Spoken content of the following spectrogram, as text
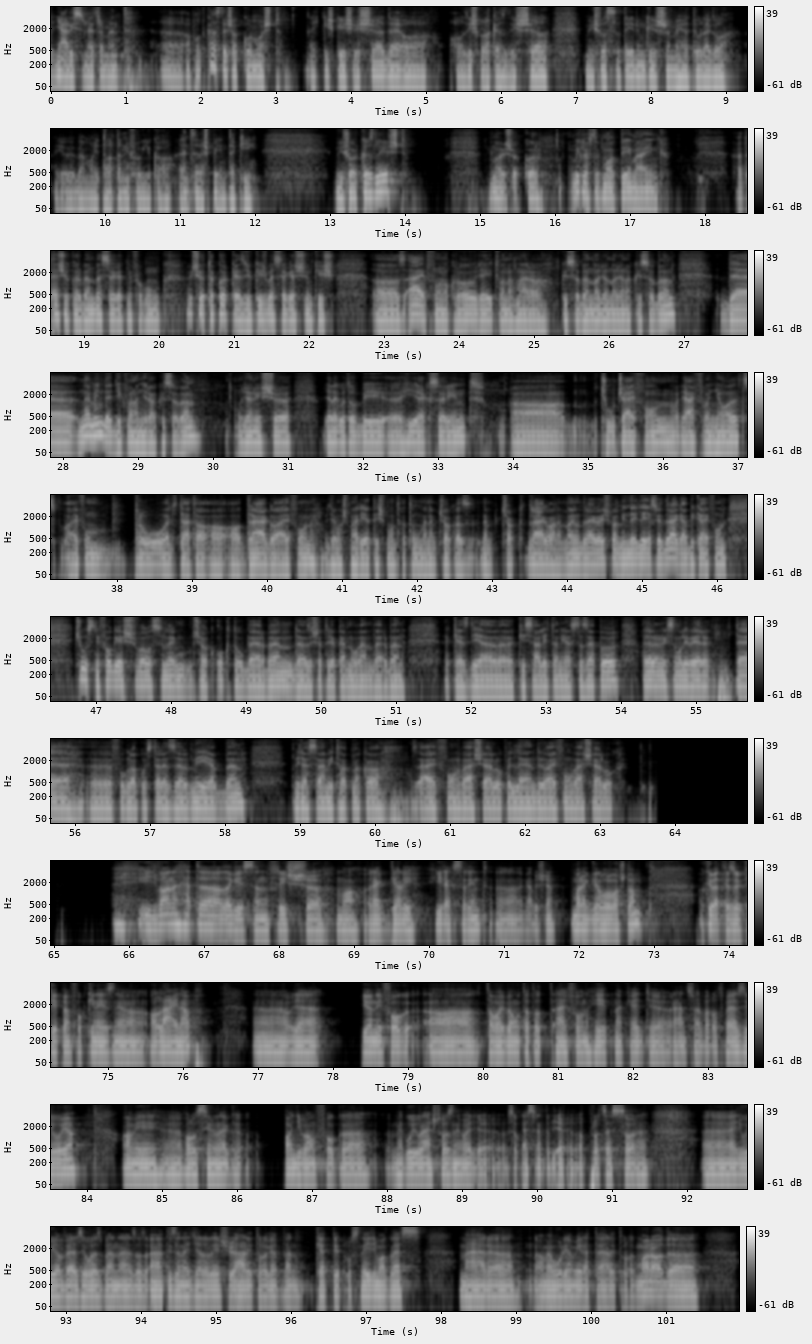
nyári szünetre ment uh, a podcast, és akkor most egy kis késéssel, de a, az iskola kezdéssel mi is visszatérünk, és remélhetőleg a, jövőben majd tartani fogjuk a rendszeres pénteki műsorközlést. Na és akkor mik lesznek ma a témáink? Hát első körben beszélgetni fogunk, sőt, akkor kezdjük is, beszélgessünk is az iPhone-okról, ugye itt vannak már a küszöbön, nagyon-nagyon a küszöbön, de nem mindegyik van annyira a küszöbön, ugyanis ugye a legutóbbi hírek szerint a csúcs iPhone, vagy iPhone 8, iPhone Pro, vagy tehát a, a, a drága iPhone, ugye most már ilyet is mondhatunk, mert nem csak az, nem csak drága, hanem nagyon drága is van, mindegy lényeg, hogy a drágábbik iPhone csúszni fog, és valószínűleg csak októberben, de az is lehet, hogy akár novemberben kezdi el kiszállítani ezt az Apple. Ha jól Oliver, te foglalkoztál ezzel mélyebben, mire számíthatnak a, az iPhone vásárlók, vagy leendő iPhone vásárlók? Így van, hát az egészen friss ma reggeli hírek szerint, legalábbis én ma reggel olvastam, a következőképpen fog kinézni a, a line-up. Ugye jönni fog a tavaly bemutatott iPhone 7-nek egy ráncfelvarott verziója, ami valószínűleg annyiban fog megújulást hozni, hogy szokás szerint ugye a processzor egy újabb verzió lesz benne, ez az A11 jelölésű, állítólag ebben 2 plusz 4 mag lesz, már a memória mérete állítólag marad,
